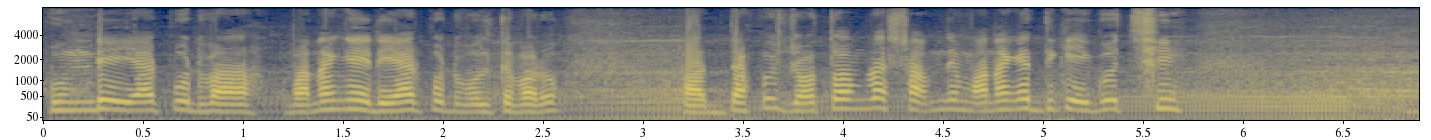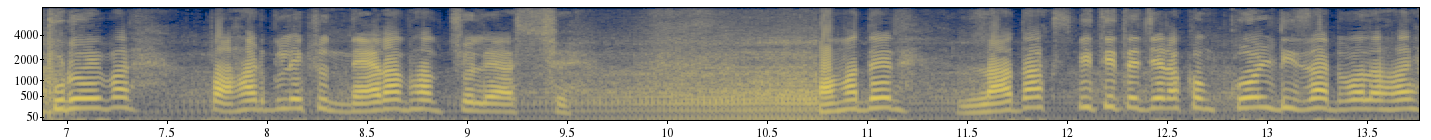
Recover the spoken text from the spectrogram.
হুমডে এয়ারপোর্ট বা মানাংয়ের এয়ারপোর্ট বলতে পারো। আর দেখো, যত আমরা সামনে মানাংয়ের দিকে এগোচ্ছি, পুরো এবার পাহাড়গুলো একটু ন্যাড়া ভাব চলে আসছে। আমাদের লাদাখ স্মৃতিতে যেরকম কোল্ড ডিজার্ট বলা হয়,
